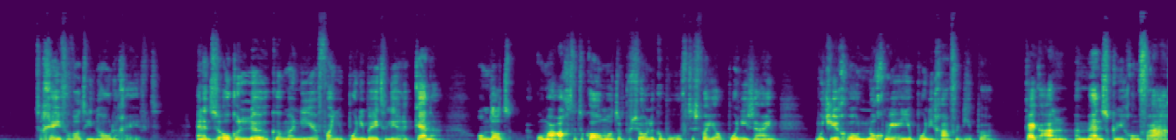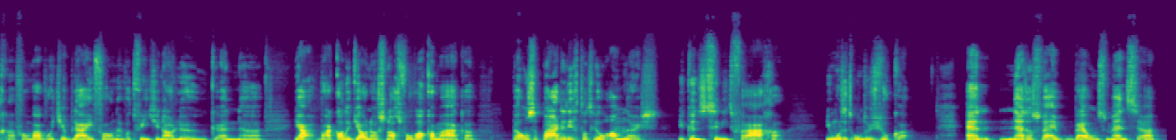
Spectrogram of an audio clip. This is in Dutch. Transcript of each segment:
te geven wat hij nodig heeft. En het is ook een leuke manier van je pony beter leren kennen. Omdat om erachter te komen wat de persoonlijke behoeftes van jouw pony zijn, moet je je gewoon nog meer in je pony gaan verdiepen. Kijk, aan een mens kun je gewoon vragen van waar word je blij van en wat vind je nou leuk en uh, ja, waar kan ik jou nou s'nachts voor wakker maken? Bij onze paarden ligt dat heel anders. Je kunt het ze niet vragen. Je moet het onderzoeken. En net als wij bij ons mensen,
